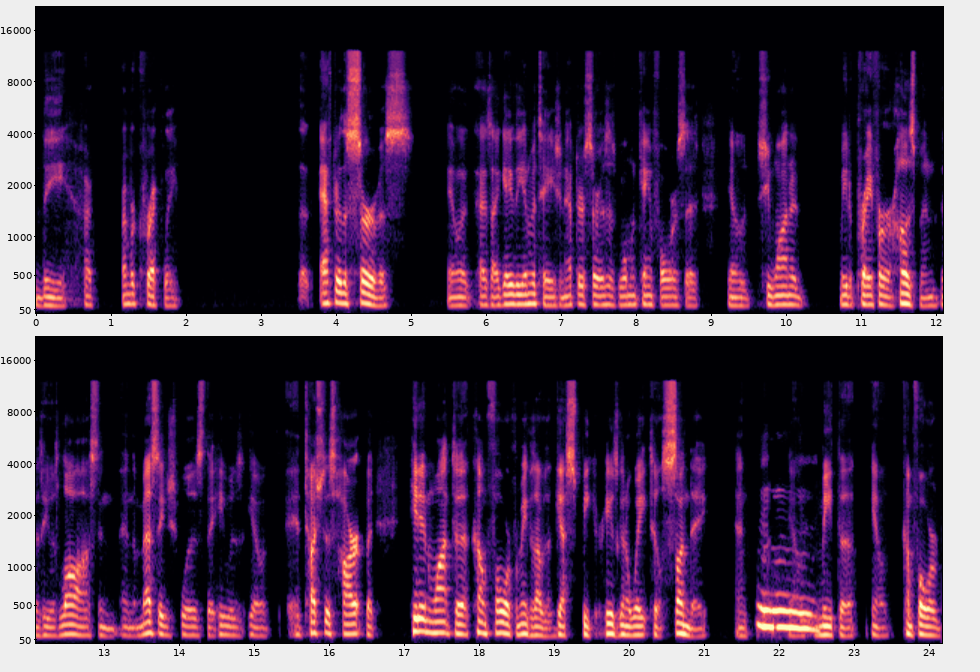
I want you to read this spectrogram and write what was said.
the if i remember correctly after the service you know as i gave the invitation after the service this woman came forward and said you know she wanted me to pray for her husband because he was lost and and the message was that he was you know it touched his heart but he didn't want to come forward for me because i was a guest speaker. He was going to wait till sunday and you know, Mm, meet the, you know, come forward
